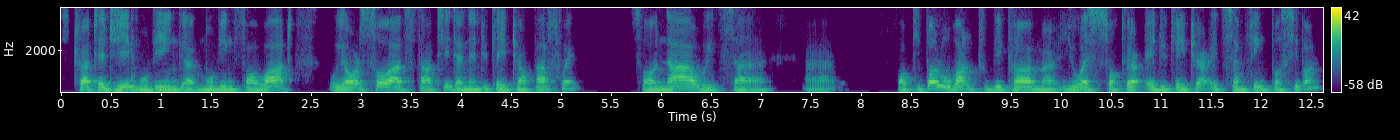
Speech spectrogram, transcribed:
strategy moving uh, moving forward. We also have started an educator pathway. So now it's uh, uh, for people who want to become US soccer educator, it's something possible.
